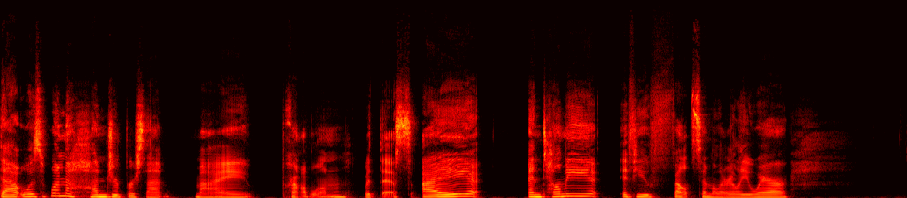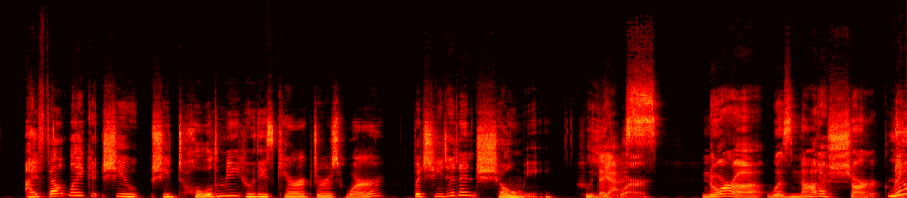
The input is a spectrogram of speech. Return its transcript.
That was 100% my problem with this. I, and tell me if you felt similarly, where I felt like she she told me who these characters were, but she didn't show me who they were. Nora was not a shark like No.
